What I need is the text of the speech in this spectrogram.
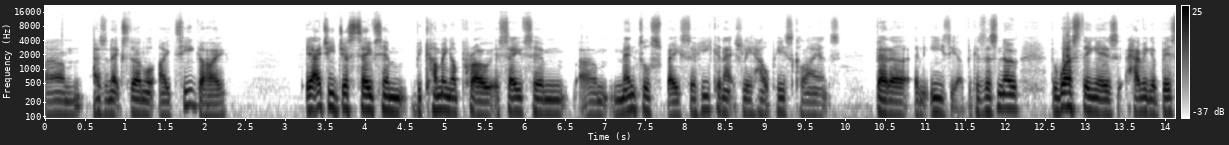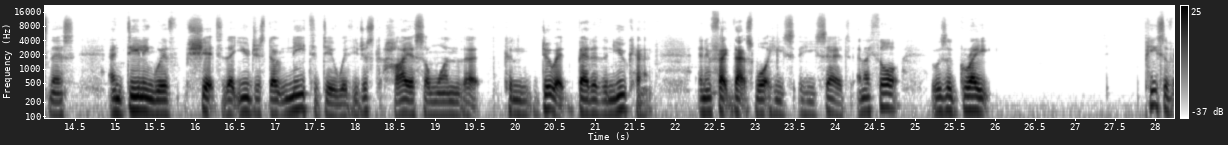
um, as an external IT guy, it actually just saves him becoming a pro. It saves him um, mental space so he can actually help his clients better and easier. Because there's no, the worst thing is having a business and dealing with shit that you just don't need to deal with. You just hire someone that can do it better than you can. And in fact, that's what he, he said. And I thought it was a great piece of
